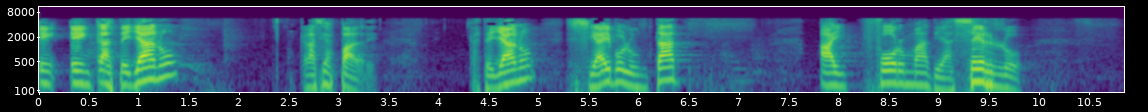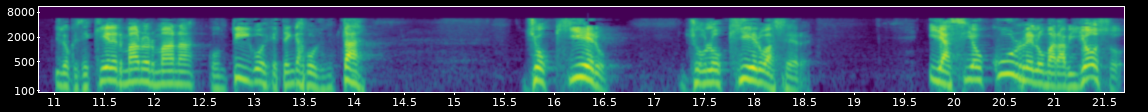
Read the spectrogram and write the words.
En, en castellano, gracias Padre, castellano, si hay voluntad, hay forma de hacerlo. Y lo que se quiere, hermano, hermana, contigo es que tengas voluntad. Yo quiero, yo lo quiero hacer. Y así ocurre lo maravilloso,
